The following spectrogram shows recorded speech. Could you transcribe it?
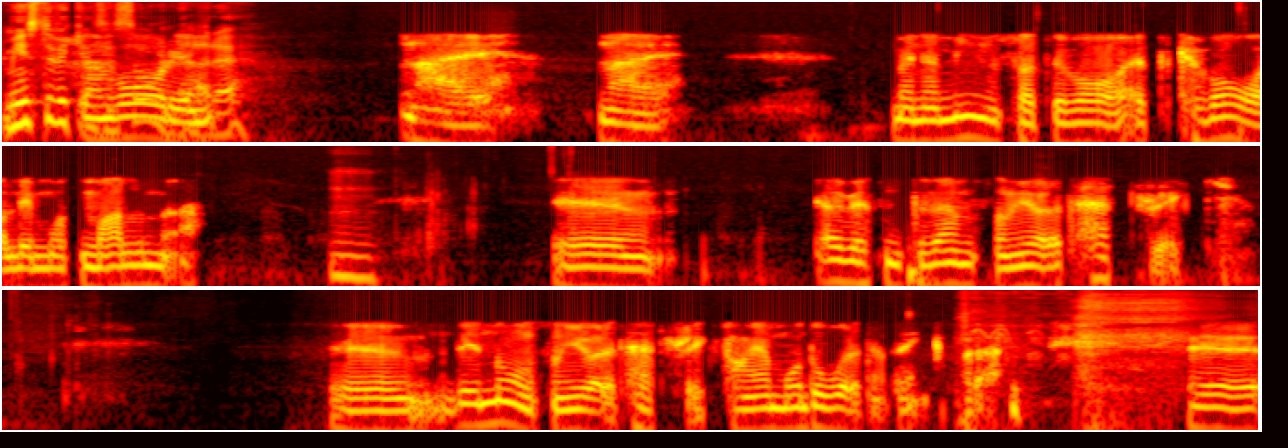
Minns du vilken Sen säsong det är? Nej, nej. Men jag minns att det var ett kval mot Malmö. Mm. Eh, jag vet inte vem som gör ett hattrick. Eh, det är någon som gör ett hattrick. Fan, jag mår dåligt när jag tänker på det. eh,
